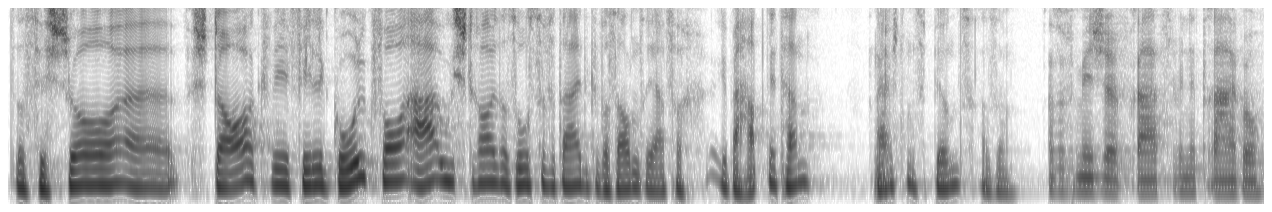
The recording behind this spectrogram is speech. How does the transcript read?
Das ist schon äh, stark, wie viel Goalgefahr auch ausstrahlt als Außenverteidiger, was andere einfach überhaupt nicht haben. Meistens bei uns. Also, also für mich ist ein Fratze wie ein Trago.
